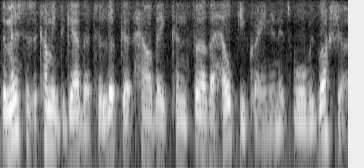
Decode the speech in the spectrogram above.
The ministers are coming together to look at how they can further help Ukraine in its war with Russia.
